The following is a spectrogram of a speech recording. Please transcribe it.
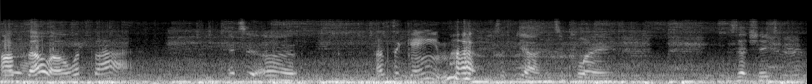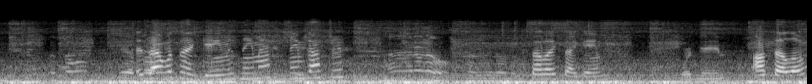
Othello, what's that? It's a, uh, That's a game. it's a, yeah, it's a play. Is that Shakespeare? Othello? Yeah. Is that what the game is named after? Named after? I don't know. I really don't know. 'Cause I like that game. What game? Othello.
